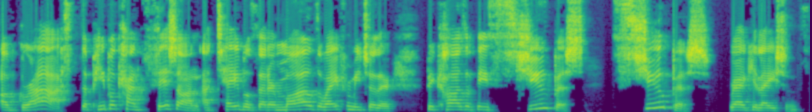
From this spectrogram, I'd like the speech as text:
of grass that people can't sit on at tables that are miles away from each other because of these stupid, stupid regulations.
